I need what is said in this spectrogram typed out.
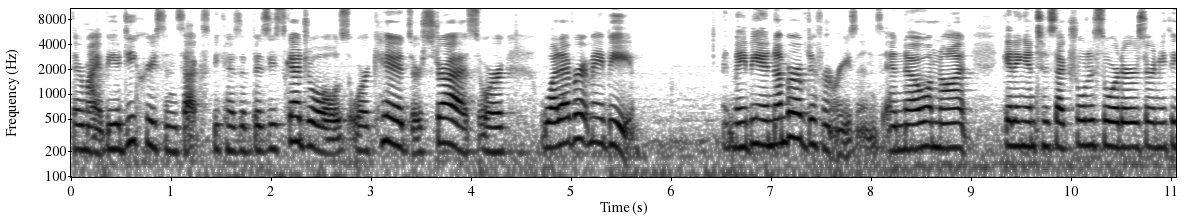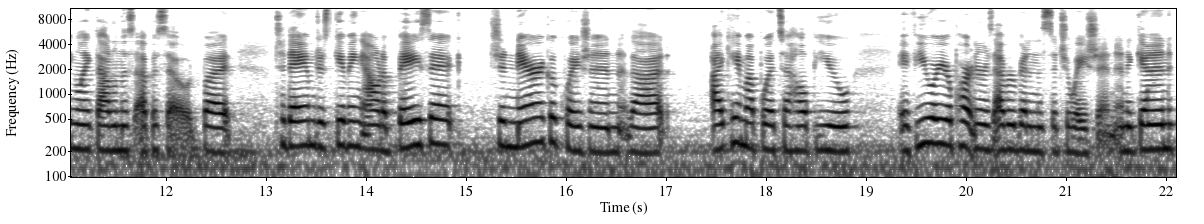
there might be a decrease in sex because of busy schedules, or kids, or stress, or whatever it may be. It may be a number of different reasons. And no, I'm not getting into sexual disorders or anything like that on this episode, but today I'm just giving out a basic, generic equation that I came up with to help you if you or your partner has ever been in this situation. And again,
